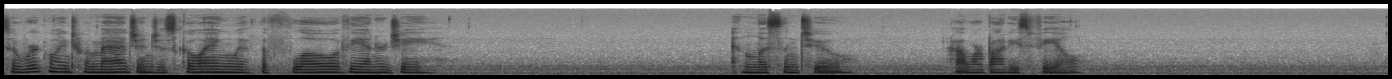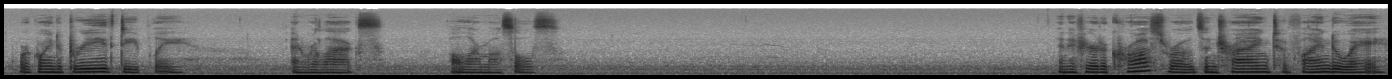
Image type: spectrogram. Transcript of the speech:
So we're going to imagine just going with the flow of the energy and listen to how our bodies feel. We're going to breathe deeply and relax all our muscles. And if you're at a crossroads and trying to find a way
